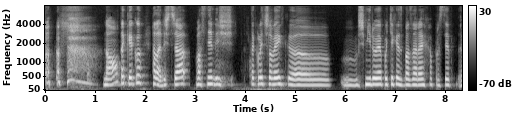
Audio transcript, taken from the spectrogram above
no, tak jako, hele, když třeba vlastně, když takhle člověk uh, šmíruje po těch bazarech a prostě uh,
